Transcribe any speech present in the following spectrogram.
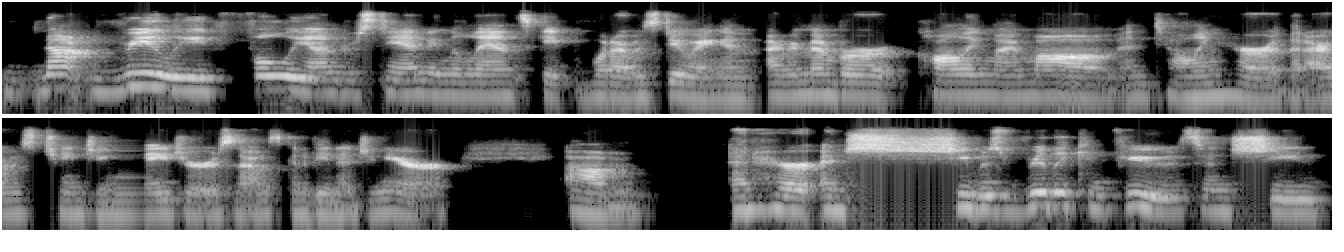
not really fully understanding the landscape of what I was doing. And I remember calling my mom and telling her that I was changing majors and I was going to be an engineer. Um, and her and she was really confused and she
